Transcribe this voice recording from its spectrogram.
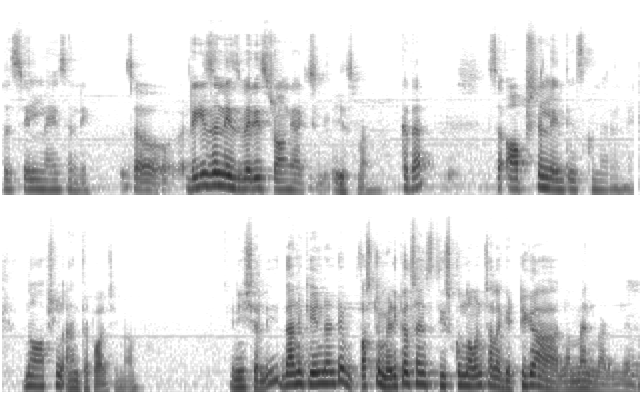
స్టిల్ నైస్ అండి so reason is very strong actually yes ma'am కదా? సో ఆప్షనల్ ఏం తీసుకున్నారండి నా ఆప్షనల్ ఆంథ్రపాలజీ మ్యామ్ ఇనీషియల్లీ దానికి ఏంటంటే ఫస్ట్ మెడికల్ సైన్స్ తీసుకుందామని చాలా గట్టిగా నమ్మాను మేడం నేను.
